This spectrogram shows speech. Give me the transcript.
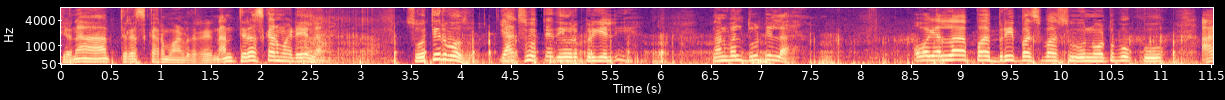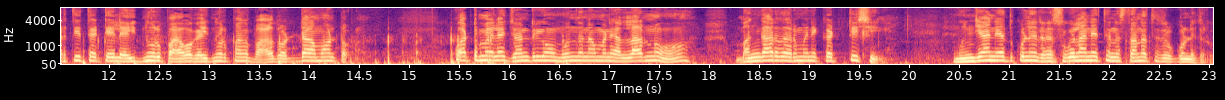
ಜನ ತಿರಸ್ಕಾರ ಮಾಡಿದ್ರೆ ನಾನು ತಿರಸ್ಕಾರ ಮಾಡೇ ಇಲ್ಲ. ಸೋತಿರ್ಬೋದು. ಯಾಕೆ ಸೋತೆ ದೇವ್ರಪ್ಪರಿಗೆ ಇಲ್ಲಿ? ನನ್ನ ಬಳಿ ದುಡ್ಡಿಲ್ಲ. ಅವಾಗೆಲ್ಲ ಪ ಬ್ರೀ ಬಸ್ ಬಸ್ಸು ನೋಟ್ಬುಕ್ಕು ಆರತಿ ತಟ್ಟೆಯಲ್ಲಿ ಐದುನೂರು ರೂಪಾಯಿ ಅವಾಗ ಐದುನೂರು ರೂಪಾಯಿ ಅಂದ್ರೆ ಭಾಳ ದೊಡ್ಡ ಅಮೌಂಟು ಕೊಟ್ಟ ಮೇಲೆ ಜನರಿಗೆ ಮುಂದೆ ನಮ್ಮನೆ ಎಲ್ಲರನ್ನೂ ಬಂಗಾರದ ಅರಮನೆ ಕಟ್ಟಿಸಿ. ಮುಂಜಾನೆ ಎದ್ಕೊಳ್ಳಿ ರಸಗುಲ್ಲಾನೇ ತಿನ್ನಿಸ್ತಾನ ಅಂತ ತಿಳ್ಕೊಂಡಿದ್ರು.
